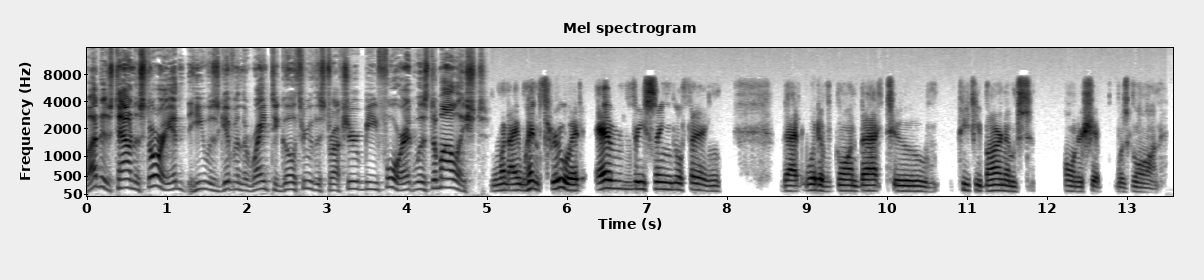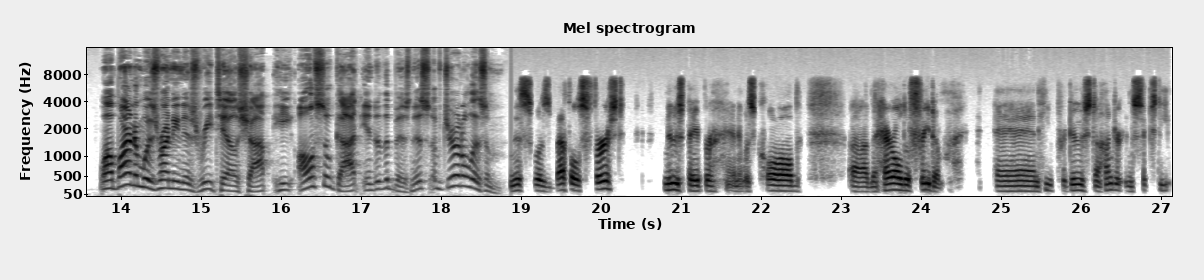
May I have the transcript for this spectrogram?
But as town historian, he was given the right to go through the structure before it was demolished. When I went through it, every single thing that would have gone back to P.T. Barnum's ownership was gone. While Barnum was running his retail shop, he also got into the business of journalism. This was Bethel's first newspaper, and it was called uh, the Herald of Freedom. And he produced 160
